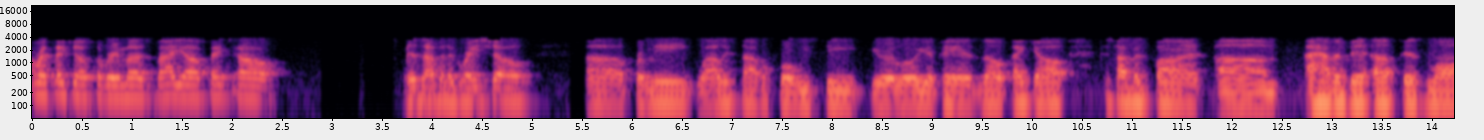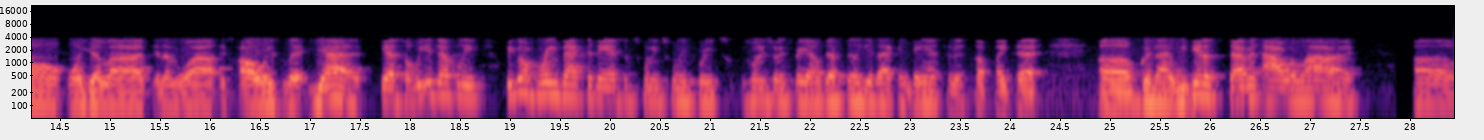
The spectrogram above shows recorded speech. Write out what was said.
All right, thank y'all so very much. Bye, y'all. Thank y'all. This has been a great show uh, for me. Wiley, stop before we see your lawyer pants. No, thank y'all. This has been fun. Um, I haven't been up this long on your live in a while. It's always lit. Yes, yes. So we definitely we're gonna bring back the dance in 2023. 2023. I'll definitely get back and dancing and stuff like that. Uh, good night. We did a seven hour live, uh,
